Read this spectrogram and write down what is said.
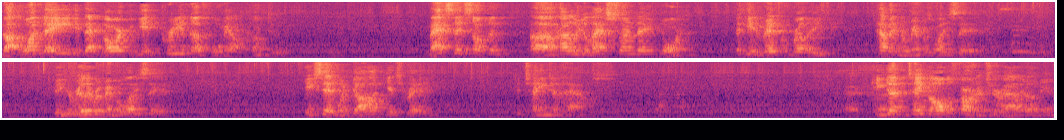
Not one day, if that garden can get pretty enough for me, I'll come to it. Matt said something, uh, hallelujah, last Sunday morning that he had read from Brother Evie. How many remembers what he said? Do you really remember what he said? He said, when God gets ready to change a house, he doesn't take all the furniture out of it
